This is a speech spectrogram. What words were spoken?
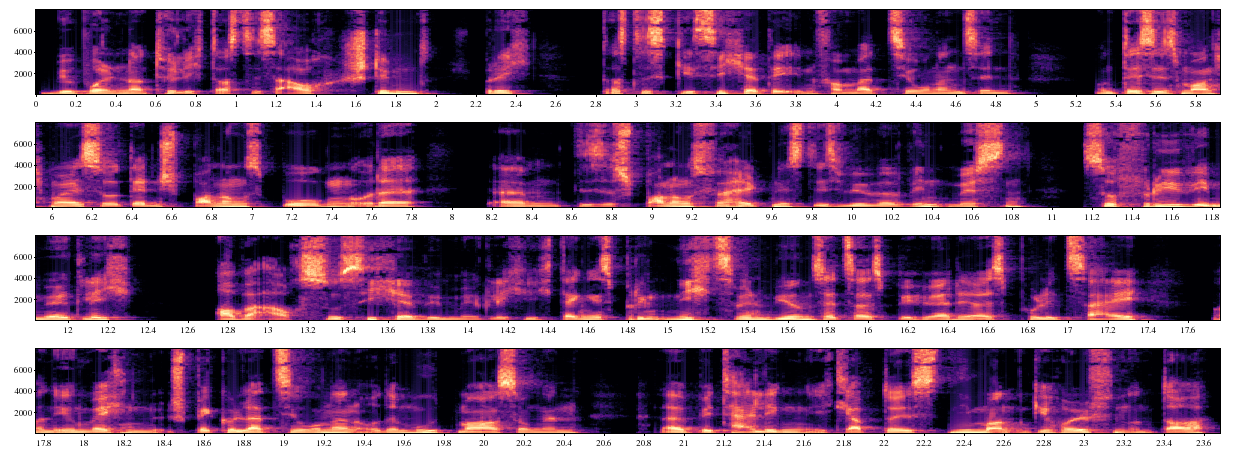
wir wollen natürlich, dass das auch stimmt, sprich, dass das gesicherte Informationen sind. Und das ist manchmal so den Spannungsbogen oder ähm, dieses Spannungsverhältnis, das wir überwinden müssen, so früh wie möglich, aber auch so sicher wie möglich. Ich denke, es bringt nichts, wenn wir uns jetzt als Behörde, als Polizei an irgendwelchen Spekulationen oder Mutmaßungen äh, beteiligen. Ich glaube, da ist niemandem geholfen und da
